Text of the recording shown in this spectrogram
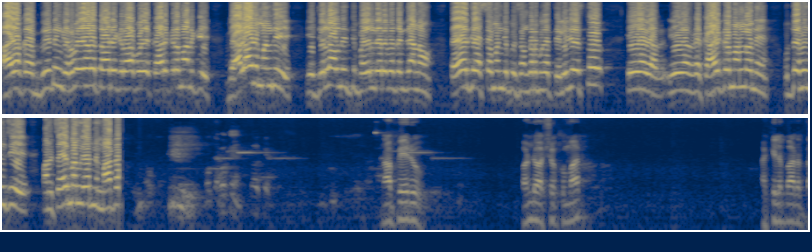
ఆ యొక్క మీటింగ్ ఇరవై ఆరో తారీఖు రాబోయే కార్యక్రమానికి వేలాది మంది ఈ జిల్లాల నుంచి బయలుదేరే విధంగాను తయారు చేస్తామని చెప్పి సందర్భంగా తెలియజేస్తూ ఈ ఈ యొక్క కార్యక్రమంలోని ఉద్దేశించి మన చైర్మన్ గారిని మాట్లా నా పేరు పండు అశోక్ కుమార్. అఖిల భారత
